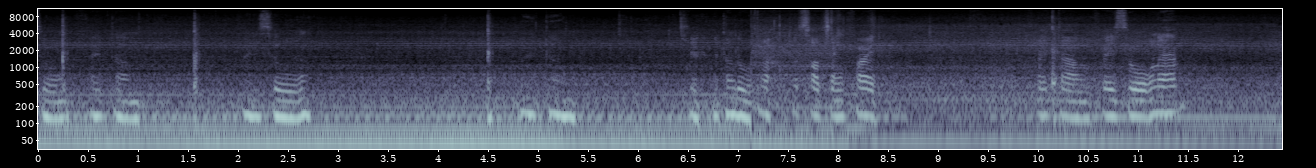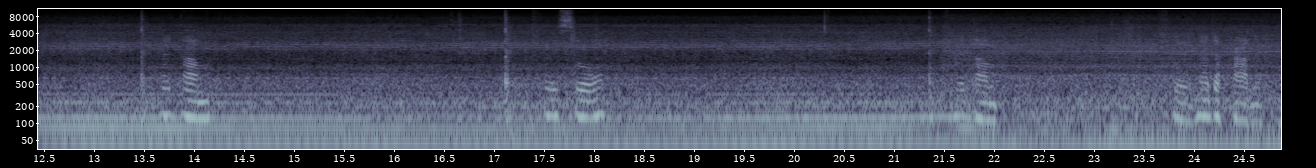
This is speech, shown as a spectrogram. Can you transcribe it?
สูง ไฟต่ำไฟสูง ไฟต่ำโอเคไม่ต้องดูอะทดสอบแสงไฟ ไฟต่ำไฟสูงนะครับ ไฟต่ำไฟสูง ไฟต่ำโอเคน่าจะผ่านเลย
